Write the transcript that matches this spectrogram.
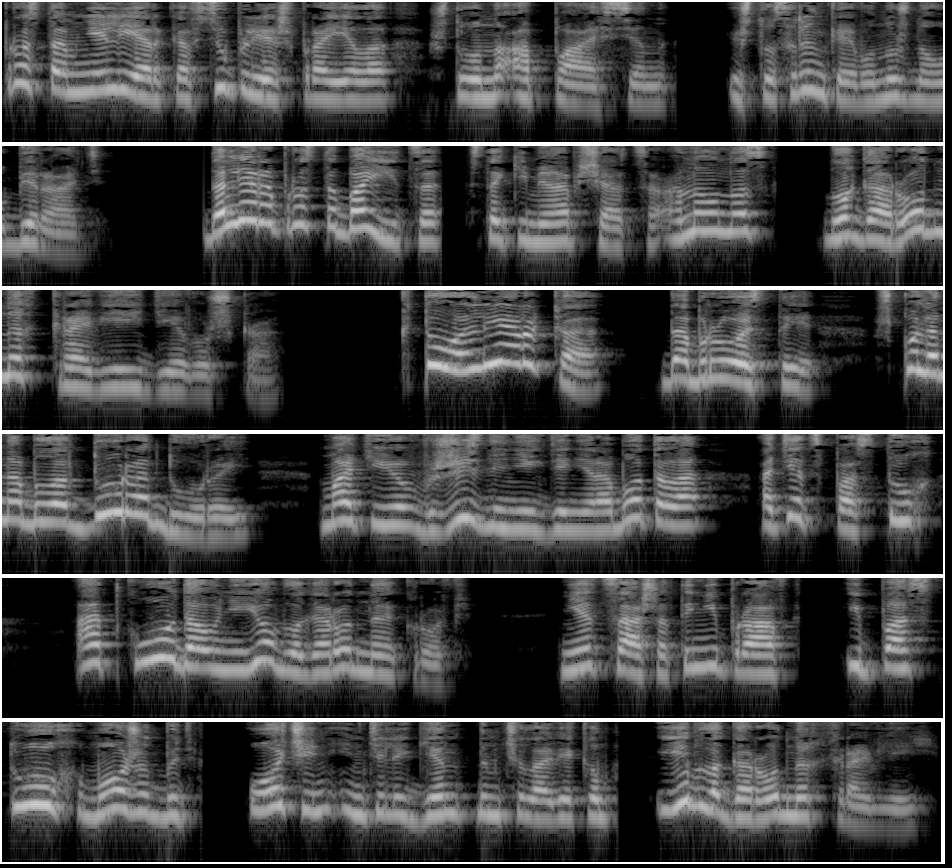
Просто мне Лерка всю плешь проела, что он опасен и что с рынка его нужно убирать. Да Лера просто боится с такими общаться. Она у нас благородных кровей девушка. Кто Лерка? Да брось ты! В школе она была дура дурой. Мать ее в жизни нигде не работала, отец пастух. Откуда у нее благородная кровь? Нет, Саша, ты не прав. И пастух может быть очень интеллигентным человеком и благородных кровей.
